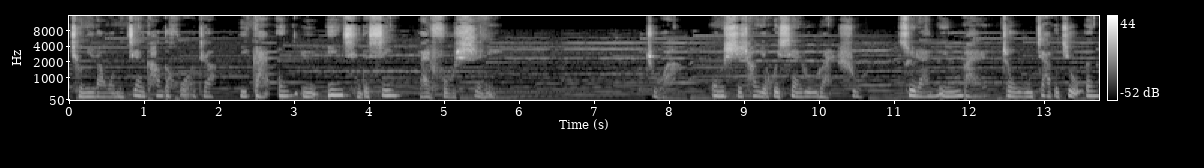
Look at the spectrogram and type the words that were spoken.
求你让我们健康的活着，以感恩与殷勤的心。来服侍你，主啊，我们时常也会陷入软弱，虽然明白这无价的救恩，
